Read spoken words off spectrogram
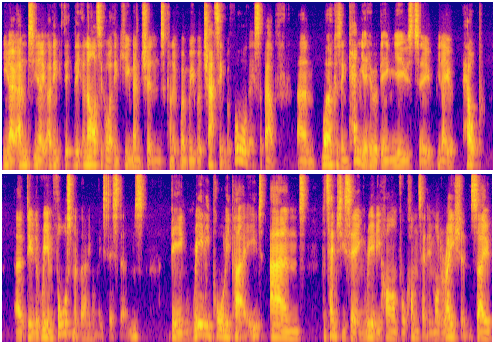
you know, and you know, I think the, the, an article I think you mentioned kind of when we were chatting before this about um, workers in Kenya who are being used to, you know, help uh, do the reinforcement learning on these systems, being really poorly paid and potentially seeing really harmful content in moderation. So, you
